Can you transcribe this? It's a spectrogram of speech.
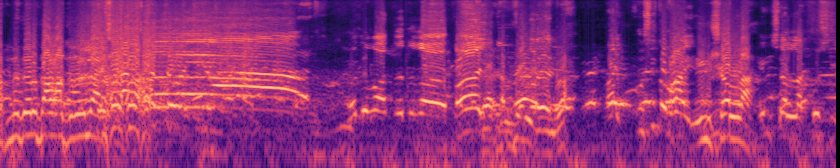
আপনাদের দাওয়াত রইল ধন্যবাদ ধন্যবাদ ভাই ভাই খুশি তো ভাই ইনশাল্লাহ ইনশাল্লাহ খুশি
